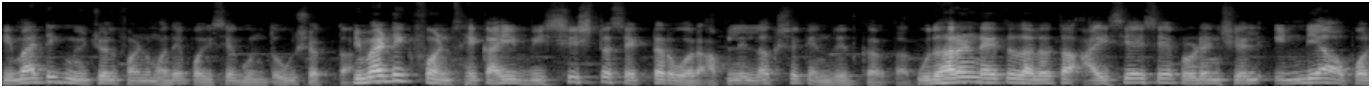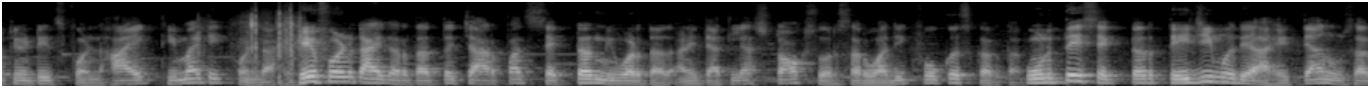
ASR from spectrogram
थिमॅटिक म्युच्युअल फंडमध्ये पैसे गुंतवू शकता. थिमॅटिक फंड्स हे काही विशिष्ट सेक्टरवर आपले लक्ष केंद्रित करतात. उदाहरण द्यायचं झालं तर I C I C I Prudential India opportunities fund हा एक थिमॅटिक फंड आहे. हे फंड काय करतात? तर चार पाच सेक्टर निवडतात आणि त्यातल्या स्टॉक्सवर सर्वाधिक फोकस करतात. कोणते सेक्टर तेजीमध्ये आहे त्यानुसार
